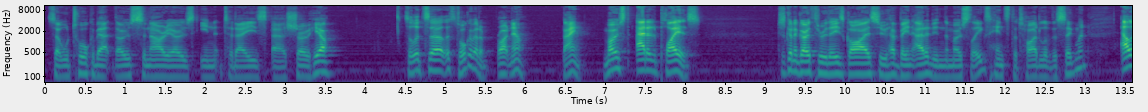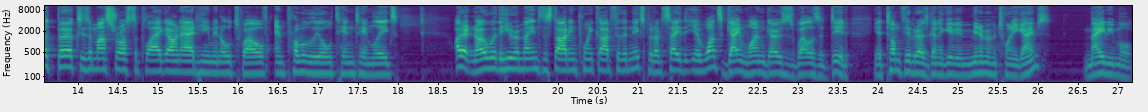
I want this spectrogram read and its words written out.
So we'll talk about those scenarios in today's uh, show here. So let's uh, let's talk about them right now. Bang. Most added players. Just going to go through these guys who have been added in the most leagues, hence the title of the segment. Alec Burks is a must roster player. Go and add him in all 12 and probably all 10 team leagues. I don't know whether he remains the starting point guard for the Knicks, but I'd say that you know once game one goes as well as it did, you know, Tom Thibodeau is going to give him minimum 20 games, maybe more,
